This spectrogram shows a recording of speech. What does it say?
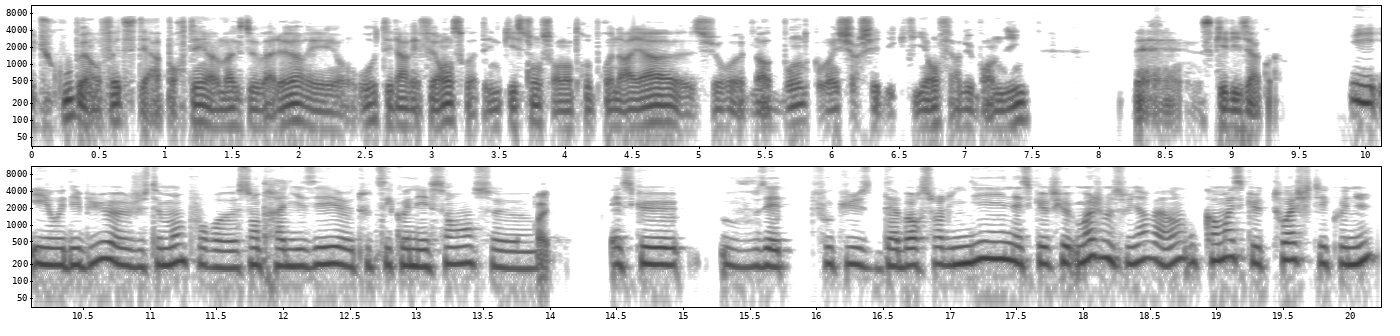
et du coup, ben, en fait, c'était apporter un max de valeur et en gros, tu es la référence. Tu as une question sur l'entrepreneuriat, sur de l'outbound, comment aller chercher des clients, faire du branding. Ben, ce qu'est Lisa, quoi. Et, au début, justement, pour centraliser toutes ces connaissances, est-ce que vous êtes focus d'abord sur LinkedIn Est-ce que, moi je me souviens par exemple comment est-ce que toi je t'ai connu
